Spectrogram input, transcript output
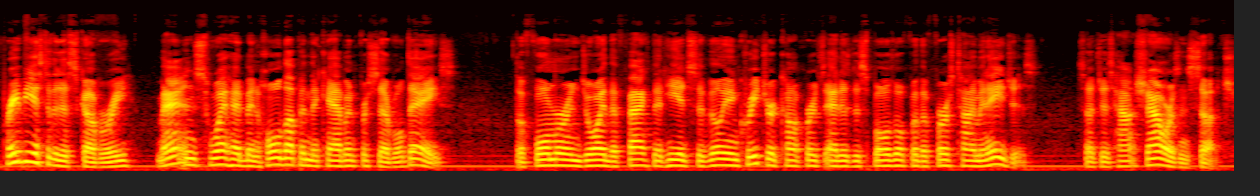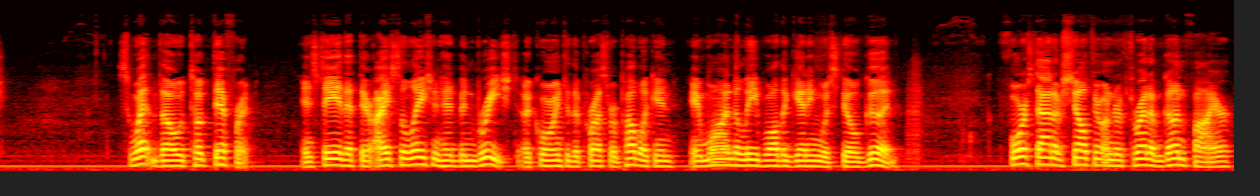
Previous to the discovery, Matt and Sweat had been holed up in the cabin for several days. The former enjoyed the fact that he had civilian creature comforts at his disposal for the first time in ages, such as hot showers and such. Sweat, though, took different, and stated that their isolation had been breached, according to the Press Republican, and wanted to leave while the getting was still good. Forced out of shelter under threat of gunfire,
